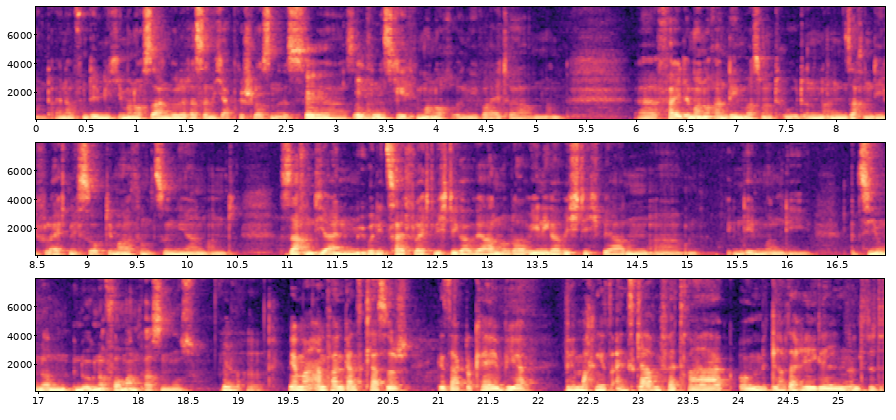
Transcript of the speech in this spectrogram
und einer, von dem ich immer noch sagen würde, dass er nicht abgeschlossen ist, mhm, äh, sondern definitiv. es geht immer noch irgendwie weiter und man äh, feilt immer noch an dem, was man tut und an Sachen, die vielleicht nicht so optimal funktionieren und Sachen, die einem über die Zeit vielleicht wichtiger werden oder weniger wichtig werden äh, und in denen man die Beziehung dann in irgendeiner Form anpassen muss. Ja. Wir haben am Anfang ganz klassisch gesagt, okay, wir, wir machen jetzt einen Sklavenvertrag und mit lauter Regeln und, und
